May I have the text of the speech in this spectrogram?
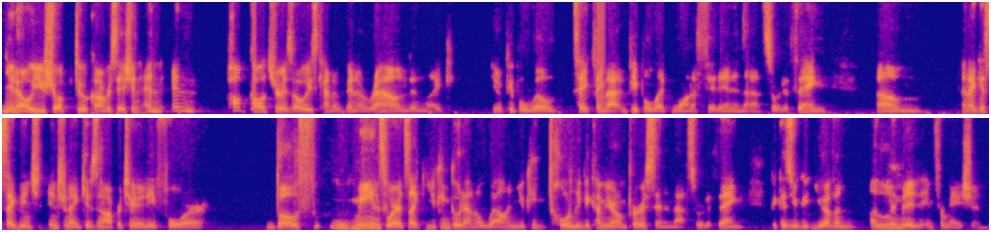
you know you show up to a conversation and and pop culture has always kind of been around and like you know people will take from that and people like want to fit in and that sort of thing. Um, and i guess like the in- internet gives an opportunity for both means where it's like you can go down a well and you can totally become your own person and that sort of thing because you you have an unlimited information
